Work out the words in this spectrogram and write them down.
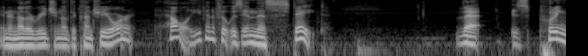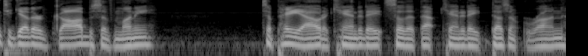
in another region of the country, or hell, even if it was in this state, that is putting together gobs of money to pay out a candidate so that that candidate doesn't run.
